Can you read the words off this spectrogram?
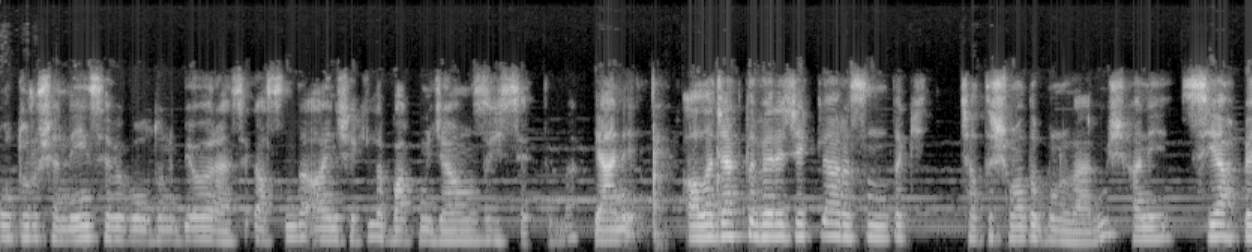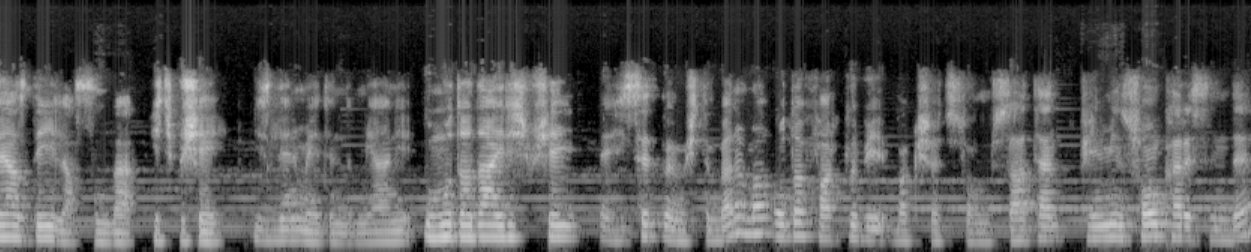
o duruşa neyin sebep olduğunu bir öğrensek aslında aynı şekilde bakmayacağımızı hissettim ben. Yani alacaklı verecekli arasındaki çatışmada bunu vermiş. Hani siyah beyaz değil aslında hiçbir şey izlenimi edindim. Yani umuda dair hiçbir şey e, hissetmemiştim ben ama o da farklı bir bakış açısı olmuş. Zaten filmin son karesinde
